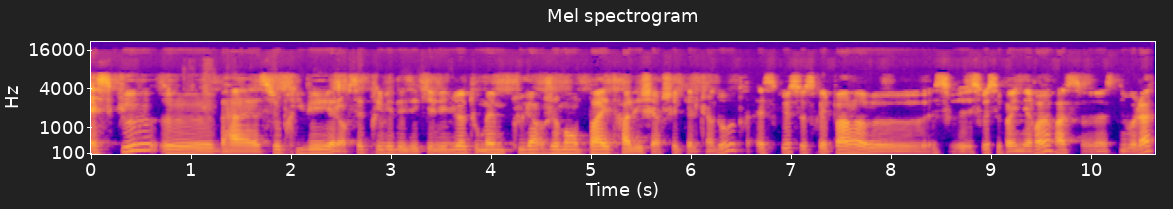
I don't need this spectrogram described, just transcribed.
Est-ce que euh, bah, se priver, alors cette priver d'Ezekiel Elliott ou même plus largement pas être allé chercher quelqu'un d'autre, est-ce que ce serait pas, euh, est-ce que c'est pas une erreur à ce, niveau-là,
